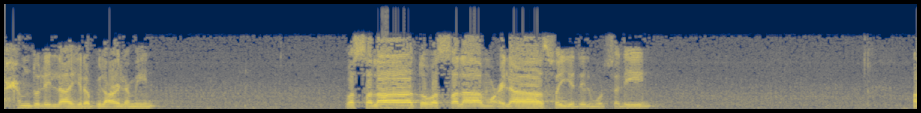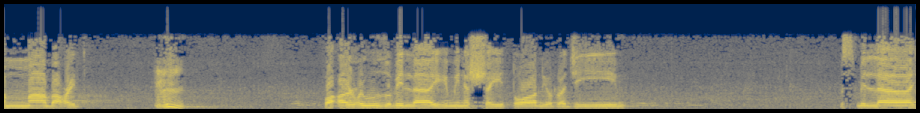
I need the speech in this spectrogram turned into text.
الحمد لله رب العالمين والصلاة والسلام على سيد المرسلين. أما بعد فأعوذ بالله من الشيطان الرجيم. بسم الله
